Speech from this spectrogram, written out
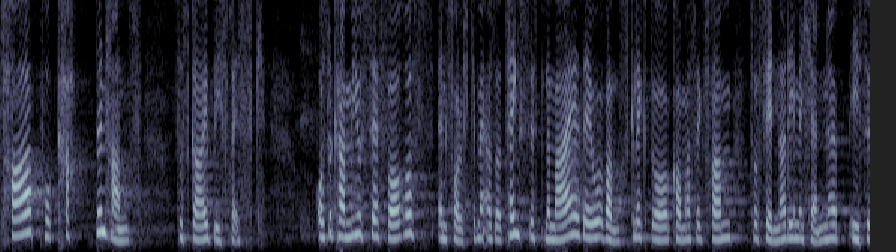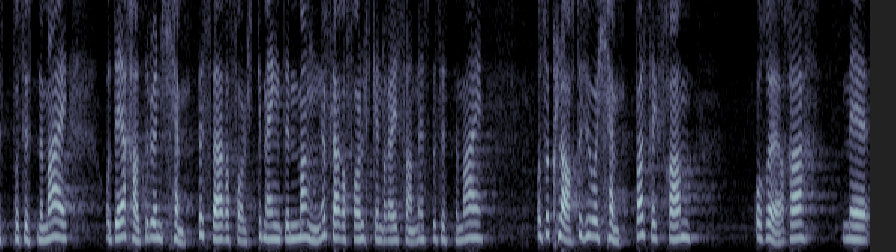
ta på kappen hans, så skal jeg bli frisk. Og så kan vi jo se for oss en folkemengde altså, Tenk 17. mai. Det er jo vanskelig å komme seg fram til å finne de vi kjenner på 17. mai. Og der hadde du en kjempesvær folkemengde. Mange flere folk enn det er i Sandnes på 17. mai. Og så klarte hun å kjempe seg fram og røre med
